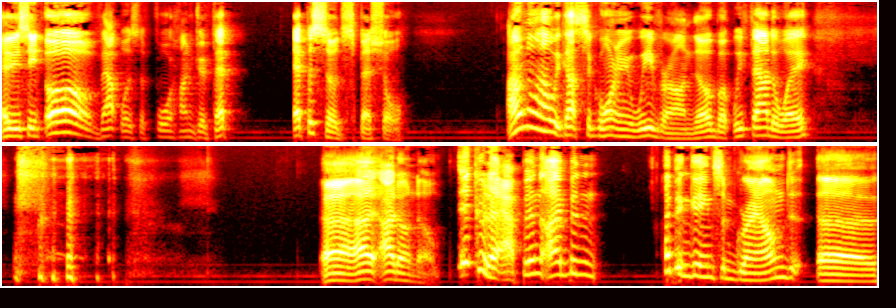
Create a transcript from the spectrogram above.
Have you seen? Oh, that was the 400th ep- episode special. I don't know how we got Sigourney Weaver on though, but we found a way. uh, I I don't know. It could have happened. I've been I've been gaining some ground. Uh,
